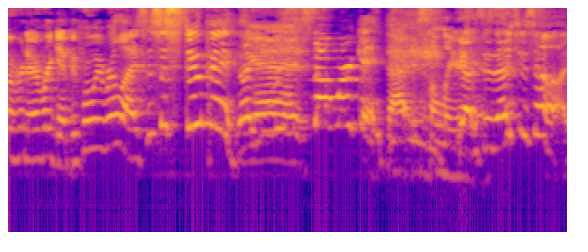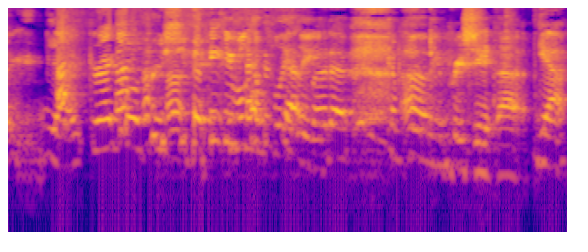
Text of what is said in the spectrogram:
over and over again before we realize this is stupid? Like, Yes. this is not working. That is hilarious. Yeah, so that's just how. I, yeah, Greg will appreciate People that- completely-. Completely Um, appreciate that. yeah.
